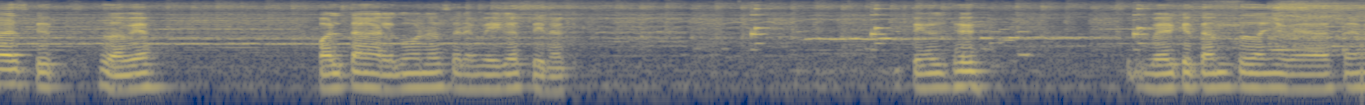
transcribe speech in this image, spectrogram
Es que todavía faltan algunos enemigos, sino que tengo que ver qué tanto daño me hace.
